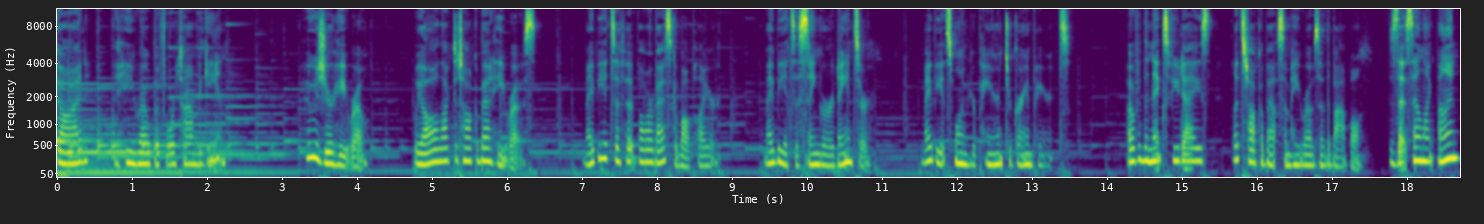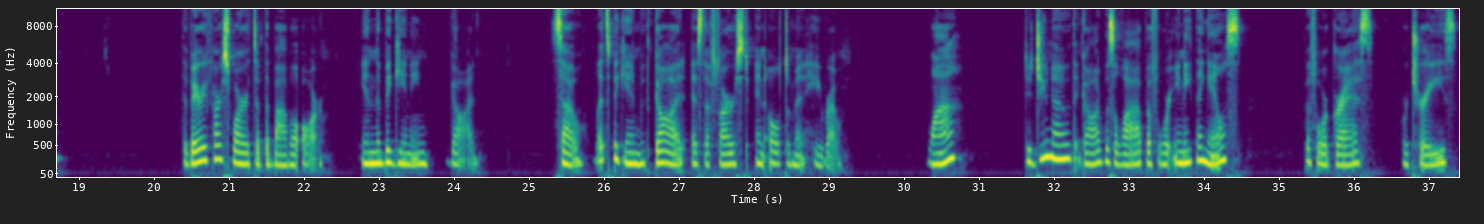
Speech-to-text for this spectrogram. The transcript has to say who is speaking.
Speaker 1: God, the hero before time began. Who is your hero? We all like to talk about heroes. Maybe it's a football or basketball player. Maybe it's a singer or dancer. Maybe it's one of your parents or grandparents. Over the next few days, let's talk about some heroes of the Bible. Does that sound like fun? The very first words of the Bible are In the beginning, God. So let's begin with God as the first and ultimate hero. Why? Did you know that God was alive before anything else? Before grass or trees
